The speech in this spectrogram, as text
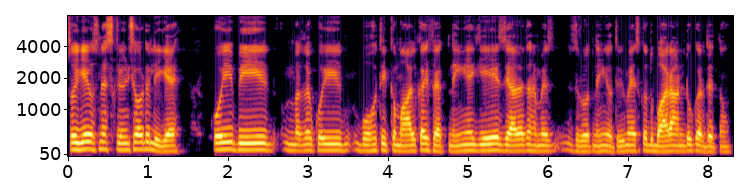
सो ये उसने स्क्रीनशॉट लिया है। कोई भी मतलब कोई बहुत ही कमाल का इफ़ेक्ट नहीं है। ये ज़्यादातर हमें ज़रूरत नहीं होती। मैं इसको दोबारा अंडू कर देता हूँ।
